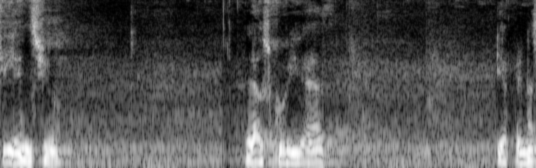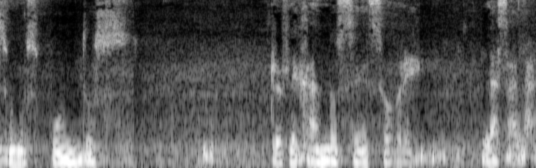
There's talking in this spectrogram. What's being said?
Silencio, la oscuridad y apenas unos puntos reflejándose sobre la sala.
